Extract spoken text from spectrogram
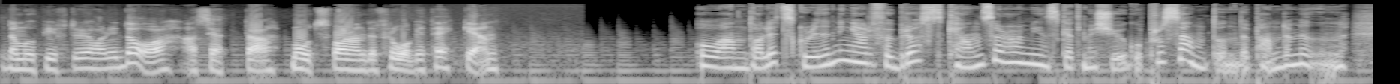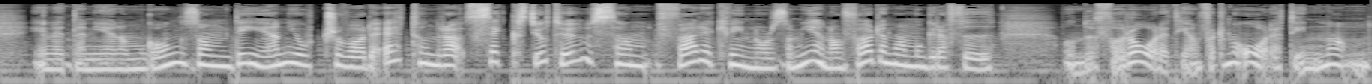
de uppgifter vi har idag att sätta motsvarande frågetecken. Och antalet screeningar för bröstcancer har minskat med 20% under pandemin. Enligt en genomgång som DN gjort så var det 160 000 färre kvinnor som genomförde mammografi under förra året jämfört med året innan.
